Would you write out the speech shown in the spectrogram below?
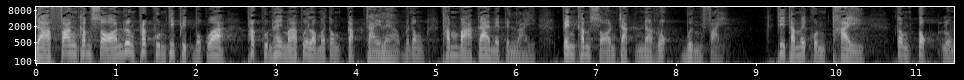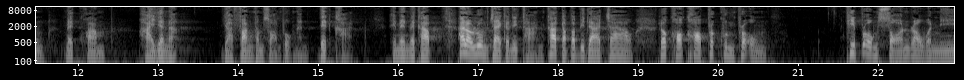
อย่าฟังคำสอนเรื่องพระคุณที่ผิดบอกว่า พระคุณให้มาเพื่อเราไม่ต้องกลับใจแล้ว ไม่ต้องทำบาปได้ไม่เป็นไร เป็นคำสอนจากนรกบึงไฟ ที่ทำให้คนไทยต้องตกลงในความหายนะ อย่าฟังคำสอนพวกนั้น เด็ดขาดเห็นไหมครับ ให้เราร่วมใจกันนิฐานข้าแต่พระบิดาเจ้า แล้วขอขอบพระคุณพระองค์ ที่พระองค์สอนเราวันนี้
